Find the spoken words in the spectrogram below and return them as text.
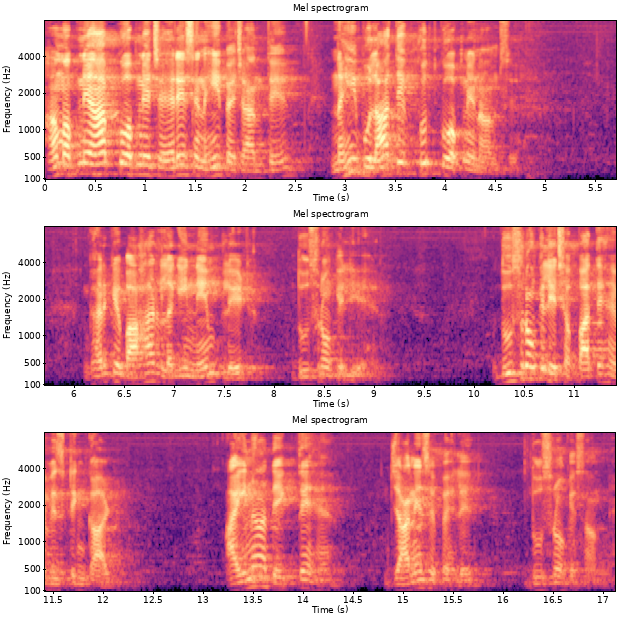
हम अपने आप को अपने चेहरे से नहीं पहचानते नहीं बुलाते खुद को अपने नाम से। घर के बाहर लगी नेम प्लेट दूसरों के लिए है। दूसरों के लिए छपाते हैं विजिटिंग कार्ड आईना देखते हैं, जाने से पहले दूसरों के सामने।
